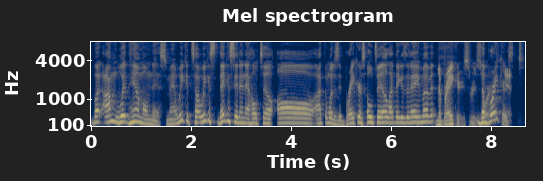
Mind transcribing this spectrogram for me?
But I'm with him on this, man. We could talk. We can. They can sit in that hotel all. I think what is it? Breakers Hotel. I think is the name of it. The Breakers Resort. The Breakers. Yes.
